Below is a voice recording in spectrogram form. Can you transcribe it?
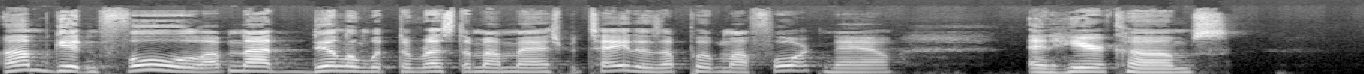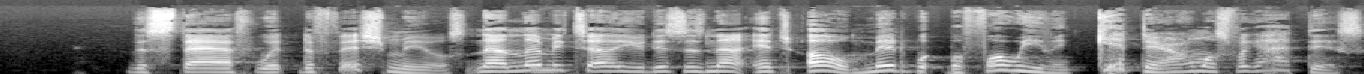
I'm getting full. I'm not dealing with the rest of my mashed potatoes. I put my fork now, and here comes the staff with the fish meals. Now, let me mm. tell you, this is not. Int- oh, mid before we even get there, I almost forgot this.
